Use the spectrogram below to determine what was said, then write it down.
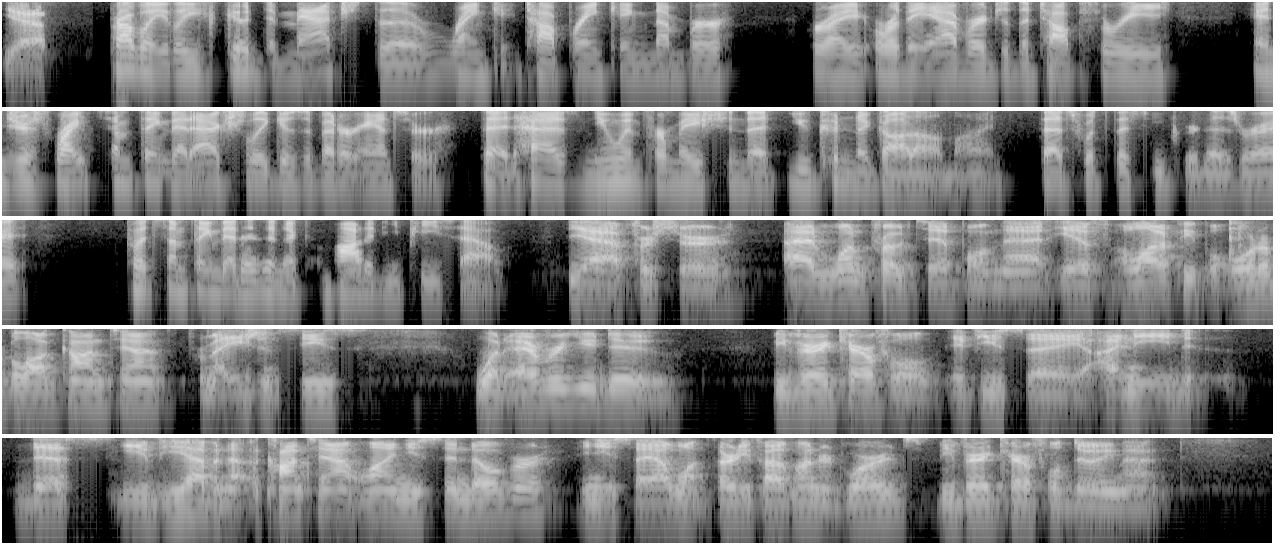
Yeah, probably at least good to match the ranking top ranking number, right, or the average of the top three, and just write something that actually gives a better answer that has new information that you couldn't have got online. That's what the secret is, right? Put something that isn't a commodity piece out. Yeah, for sure. I had one pro tip on that. If a lot of people order blog content from agencies, whatever you do, be very careful if you say, I need this. If you have a content outline you send over and you say, I want 3,500 words, be very careful doing that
